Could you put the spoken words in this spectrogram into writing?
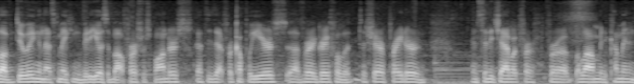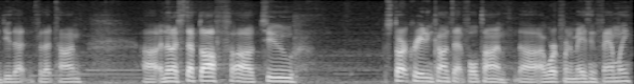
love doing, and that's making videos about first responders. Got to do that for a couple years. Uh, very grateful to, to Sheriff Prator and, and Cindy Chadwick for, for allowing me to come in and do that for that time. Uh, and then I stepped off uh, to start creating content full time. Uh, I work for an amazing family,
